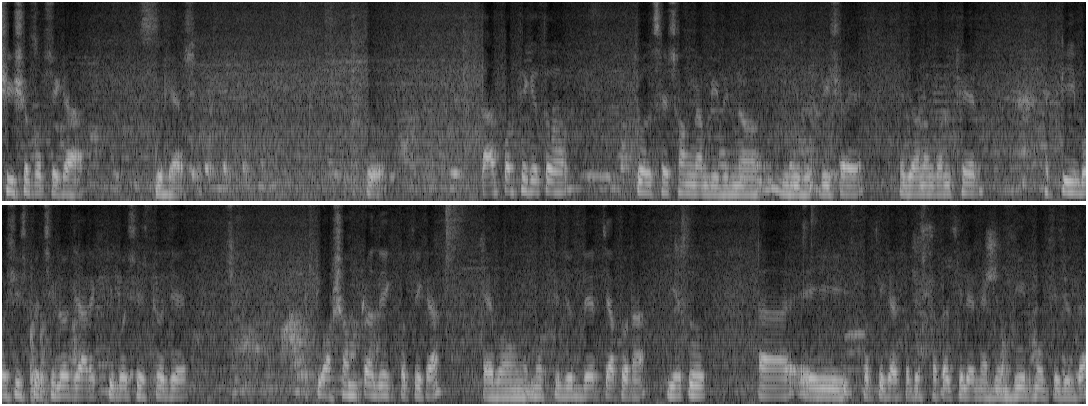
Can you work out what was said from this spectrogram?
শীর্ষ পত্রিকা উঠে আসে। তো তারপর থেকে তো চলছে সংগ্রাম বিভিন্ন বিষয়ে জনকণ্ঠের একটি বৈশিষ্ট্য ছিল যে আরেকটি বৈশিষ্ট্য যে একটি অসাম্প্রদায়িক পত্রিকা এবং মুক্তিযুদ্ধের চেতনা। যেহেতু এই পত্রিকার প্রতিষ্ঠাতা ছিলেন একজন বীর মুক্তিযোদ্ধা,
